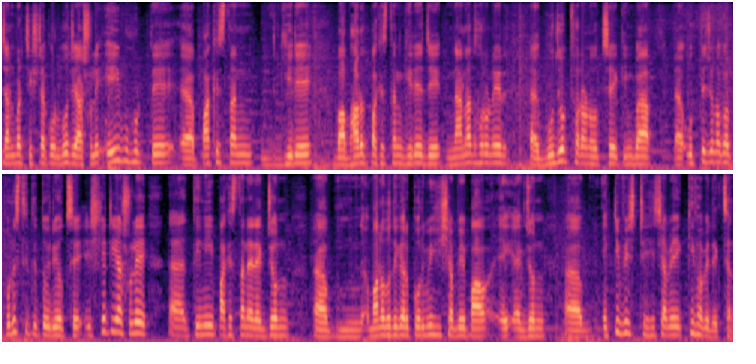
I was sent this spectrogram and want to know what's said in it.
জানবার চেষ্টা করব যে আসলে এই মুহূর্তে পাকিস্তান ঘিরে বা ভারত পাকিস্তান ঘিরে যে নানা ধরনের গুজব ছড়ানো হচ্ছে কিংবা উত্তেজনাকর পরিস্থিতি তৈরি হচ্ছে। সেটি আসলে তিনি পাকিস্তানের একজন মানবাধিকার কর্মী হিসাবে বা একজন অ্যাক্টিভিস্ট হিসাবে কীভাবে দেখছেন?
